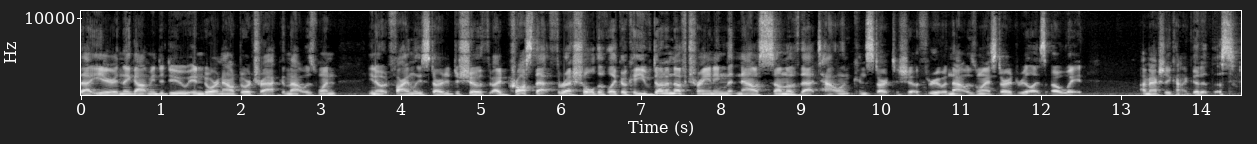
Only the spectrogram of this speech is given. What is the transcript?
that year. And they got me to do indoor and outdoor track, and that was when you know, it finally started to show. Th- I'd crossed that threshold of like, okay, you've done enough training that now some of that talent can start to show through. And that was when I started to realize, oh, wait, I'm actually kind of good at this.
